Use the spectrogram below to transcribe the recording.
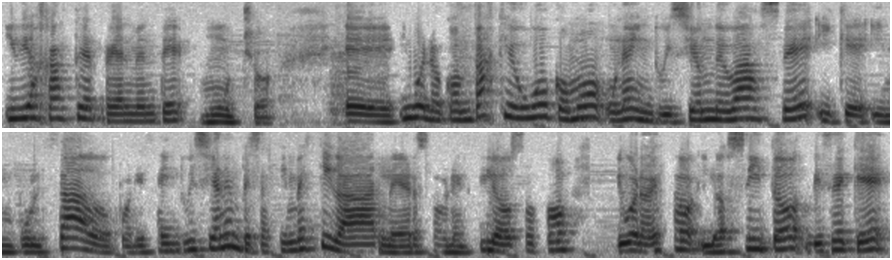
y viajaste realmente mucho. Eh, y bueno, contás que hubo como una intuición de base y que impulsado por esa intuición empezaste a investigar, leer sobre el filósofo. Y bueno, esto lo cito, dice que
